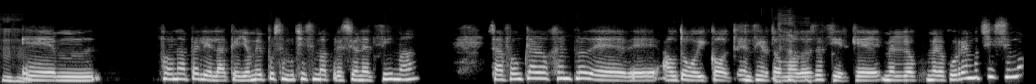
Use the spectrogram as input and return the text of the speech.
fue una peli en la que yo me puse muchísima presión encima. O sea, fue un claro ejemplo de, de auto boicot, en cierto modo. Es decir, que me lo, me lo ocurre muchísimo,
